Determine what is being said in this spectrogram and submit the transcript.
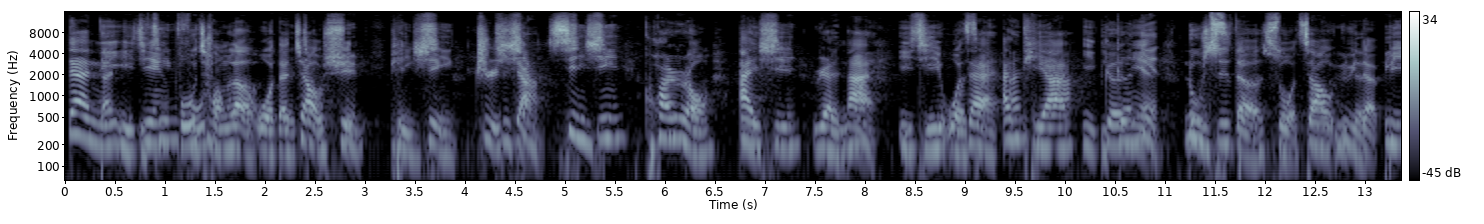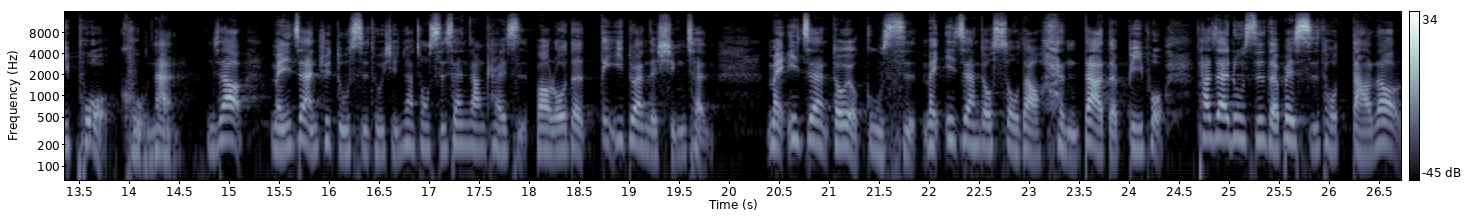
但你已经服从了我的教训、品性、志向、信心、宽容、爱心、忍耐，以及我在安提阿、以哥念、路斯德所遭遇的逼迫、苦难。你知道，每一站去读使徒行传，从十三章开始，保罗的第一段的行程，每一站都有故事，每一站都受到很大的逼迫。他在路斯德被石头打到。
